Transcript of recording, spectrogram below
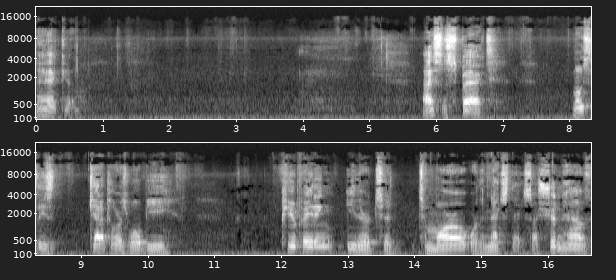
Echo. I suspect most of these caterpillars will be pupating either to tomorrow or the next day. So I shouldn't have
